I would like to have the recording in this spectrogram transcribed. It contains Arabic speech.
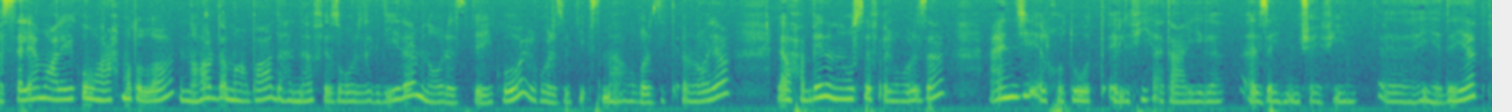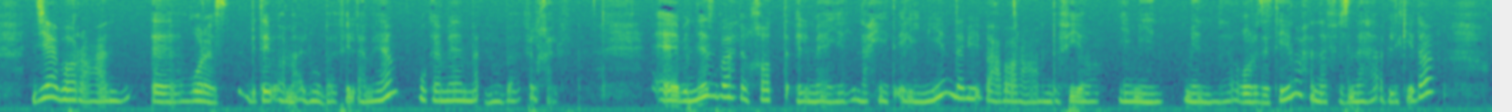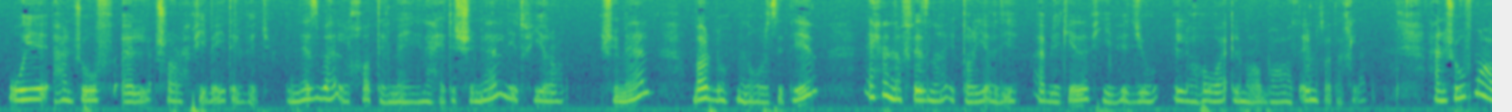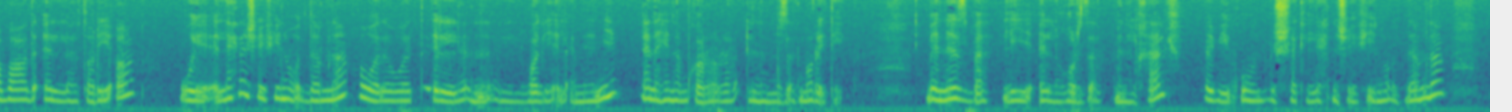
السلام عليكم ورحمة الله. النهاردة مع بعض هننفذ غرزة جديدة من غرز التريكو الغرزة دي اسمها غرزة الراية. لو حبينا نوصف الغرزة عندي الخطوط اللي فيها تعريجة زي ما أنتم شايفين آه هي ديت. دي عبارة عن آه غرز بتبقى مقلوبة في الأمام وكمان مقلوبة في الخلف. آه بالنسبة للخط المايل ناحية اليمين ده بيبقى عبارة عن ضفيرة يمين من غرزتين وإحنا نفذناها قبل كده. وهنشوف الشرح في بقية الفيديو. بالنسبة للخط المائي ناحية الشمال دي ضفيرة شمال برضو من غرزتين. إحنا نفذنا الطريقة دي قبل كده في فيديو اللي هو المربعات المتداخلة. هنشوف مع بعض الطريقة واللي إحنا شايفينه قدامنا هو دوت الوجه الأمامي. أنا هنا مكررة النموذج مرتين. بالنسبة للغرزة من الخلف بيكون بالشكل اللي إحنا شايفينه قدامنا.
